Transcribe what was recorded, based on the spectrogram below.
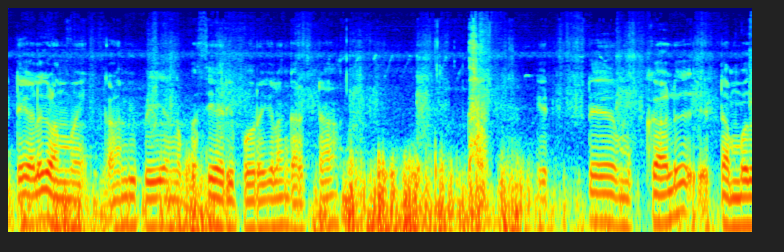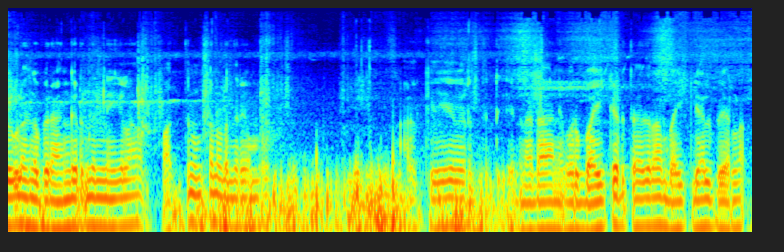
எட்டே காலு கிளம்புவேன். கிளம்பி போய் அங்கே பஸ் ஏறி போகிறதுக்கெல்லாம் கரெக்டாக எட்டு முக்கால் எட்டு ஐம்பதுக்குள்ளே அங்கே போய் அங்கேருந்து இன்றைக்கெல்லாம் பத்து நிமிஷம் நடந்துருக்கேன் ப்ரோ வாழ்க்கையே வருத்துட்டு என்னடா நீ ஒரு பைக் எடுத்ததுலாம் பைக்லேயால் போயிடலாம்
